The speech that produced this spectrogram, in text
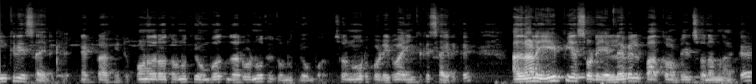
இன்க்ரீஸ் ஆயிருக்கு நெட் ப்ராஃபிட் போன தடவை தொண்ணூற்றி ஒம்பது தடவை நூற்றி தொண்ணூற்றி ஒம்பது ஸோ நூறு கோடி ரூபா இன்க்ரீஸ் ஆயிருக்கு. அதனால இபிஎஸ் உடைய லெவல் பார்த்தோம் அப்படின்னு சொன்னோம்னாக்க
